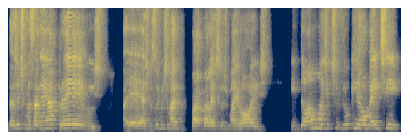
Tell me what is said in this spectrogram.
da gente começar a ganhar prêmios, é, as pessoas me chamarem para palestras maiores. Então, a gente viu que realmente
